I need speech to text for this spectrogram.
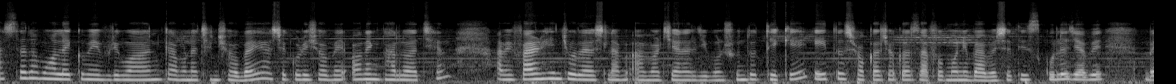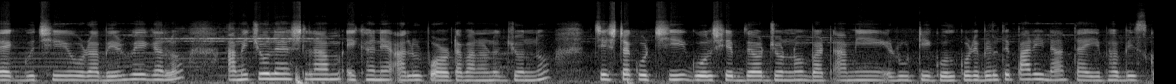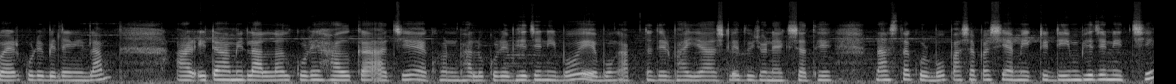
আসসালামু আলাইকুম এভরিওয়ান, কেমন আছেন সবাই? আশা করি সবাই অনেক ভালো আছেন। আমি ফারহিন চলে আসলাম আমার চ্যানেল জীবন সুন্দর থেকে। এই তো সকাল সকাল সাফামণি বাবার সাথে স্কুলে যাবে, ব্যাগ গুছিয়ে ওরা বের হয়ে গেল। আমি চলে আসলাম এখানে আলুর পরোটা বানানোর জন্য। চেষ্টা করছি গোল শেপ দেওয়ার জন্য বাট আমি রুটি গোল করে বেলতে পারি না, তাই এভাবে স্কোয়ার করে বেলে নিলাম। আর এটা আমি লাল লাল করে হালকা আছে এখন ভালো করে ভেজে নিব এবং আপনাদের ভাইয়া আসলে দুজন একসাথে নাস্তা করব। পাশাপাশি আমি একটি ডিম ভেজে নিচ্ছি।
